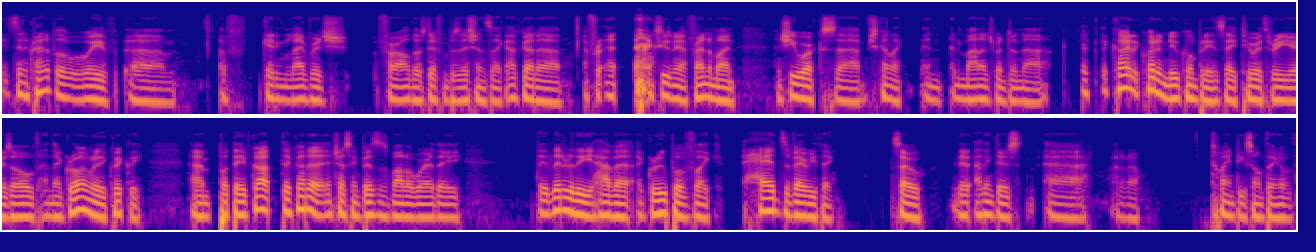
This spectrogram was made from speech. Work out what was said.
it's an incredible way of um of getting leverage for all those different positions. Like I've got a, a friend, excuse me, a friend of mine, and she works. Uh, she's kind of like in, in management in a, a, a kind of quite a new company, say two or three years old, and they're growing really quickly. Um, but they've got they've got an interesting business model where they they literally have a, a group of like heads of everything. So I think there's uh I don't know twenty something of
